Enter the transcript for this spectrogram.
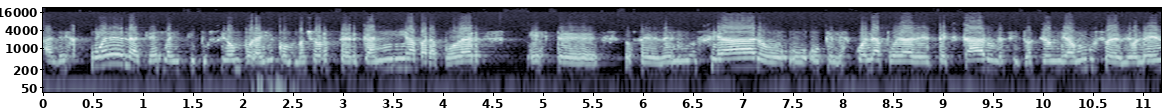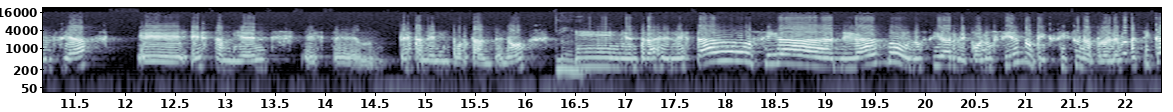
a la escuela, que es la institución por ahí con mayor cercanía para poder este, no sé, denunciar o, que la escuela pueda detectar una situación de abuso, de violencia, eh, es también este, es también importante, ¿no? Y mientras el Estado siga negando o no siga reconociendo que existe una problemática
